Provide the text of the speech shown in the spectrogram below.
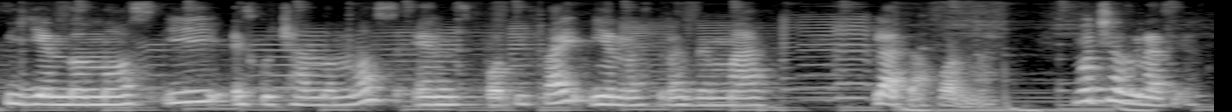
siguiéndonos y escuchándonos en Spotify y en nuestras demás plataformas. Muchas gracias.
